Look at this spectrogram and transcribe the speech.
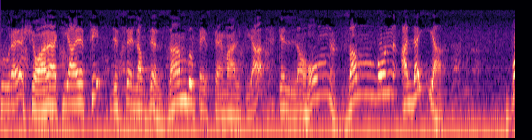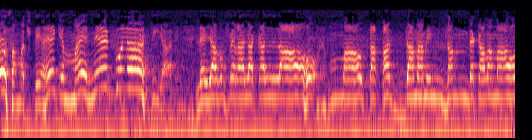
सूरह शुरा की आयत थी, जिससे लफ्ज जम्ब पे इस्तेमाल किया कि लहुम जम्बुन अलैया। वो समझते हैं कि मैंने गुनाह किया है। ले यगफिर अल्लाह माओ तकदम मिन जम्बिक व माओ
